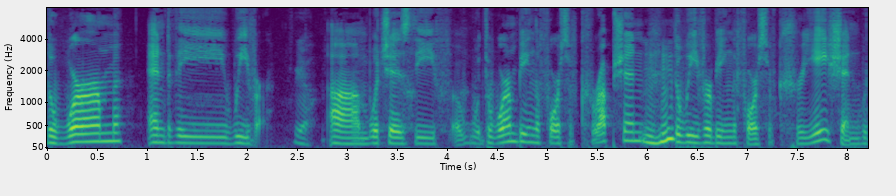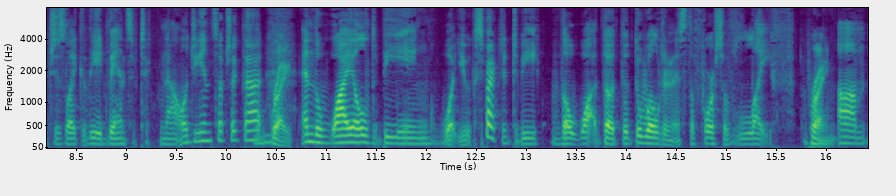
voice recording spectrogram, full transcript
the worm, and the weaver. Yeah. Um, which is the the worm being the force of corruption, the weaver being the force of creation, which is like the advance of technology and such like that. Right. And the wild being what you expect it to be, the the the, the wilderness, the force of life. Right. Um,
